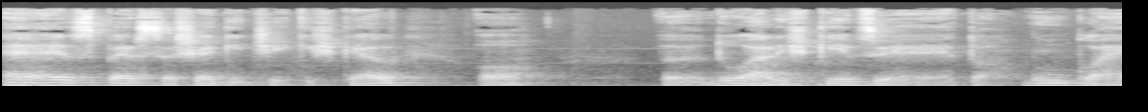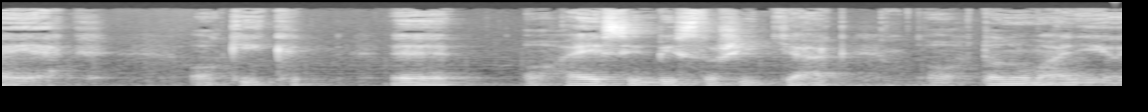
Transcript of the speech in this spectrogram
Ehhez persze segítség is kell, a duális képzőhelyet a munkahelyek, akik a helyszínt biztosítják a tanulmányi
